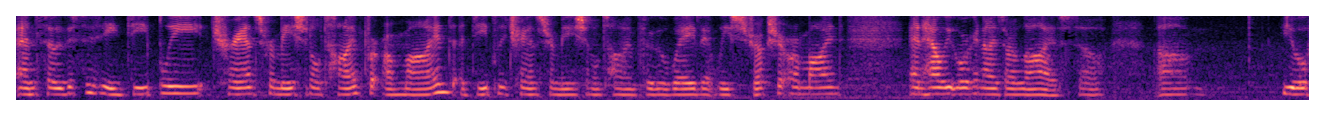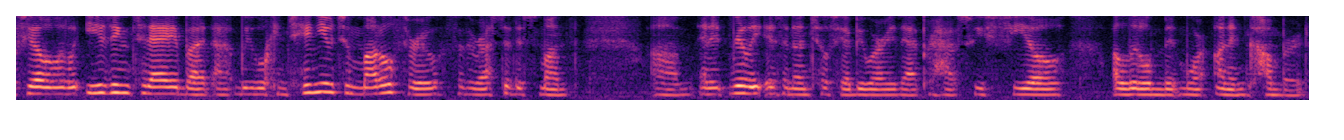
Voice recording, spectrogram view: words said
And so this is a deeply transformational time for our mind, a deeply transformational time for the way that we structure our mind and how we organize our lives. So um, you will feel a little easing today, but uh, we will continue to muddle through for the rest of this month. Um, and it really isn't until February that perhaps we feel a little bit more unencumbered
